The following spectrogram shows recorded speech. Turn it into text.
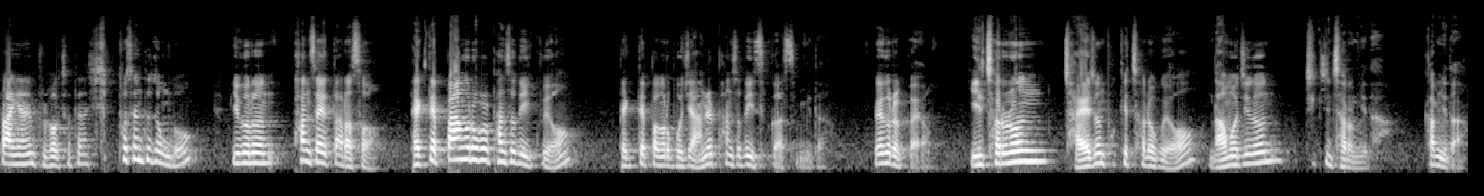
빵이 아닌 블박차 때는 10% 정도? 이거는 판사에 따라서 100대 빵으로 볼 판사도 있고요. 100대 빵으로 보지 않을 판사도 있을 것 같습니다. 왜 그럴까요? 1차로는 좌회전 포켓 차로고요. 나머지는 직진 차로입니다. 갑니다.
